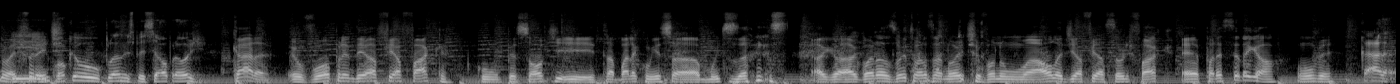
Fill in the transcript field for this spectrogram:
não é E diferente. qual que é o plano especial pra hoje? Cara, eu vou aprender a afiar faca com o pessoal que trabalha com isso há muitos anos. Ag- Agora às 8 horas da noite eu vou numa aula de afiação de faca. É, parece ser legal. Vamos ver. Cara,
